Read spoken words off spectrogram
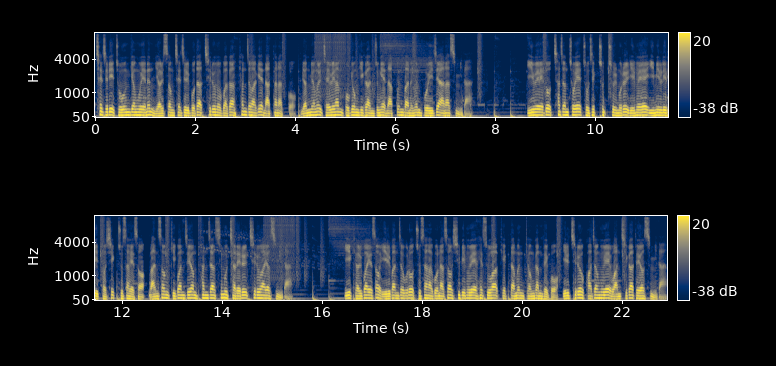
체질이 좋은 경우에는 열성 체질보다 치료 효과가 현저하게 나타났고 몇 명을 제외한 복용기간 중에 나쁜 반응은 보이지 않았습니다. 이외에도 차전초의 조직 추출물을 1회에 2ml씩 주사해서 만성기관지염 환자 20차례를 치료하였습니다. 이 결과에서 일반적으로 주사하고 나서 10일 후에 해수와 객담은 경감되고 일치료 과정 후에 완치가 되었습니다.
